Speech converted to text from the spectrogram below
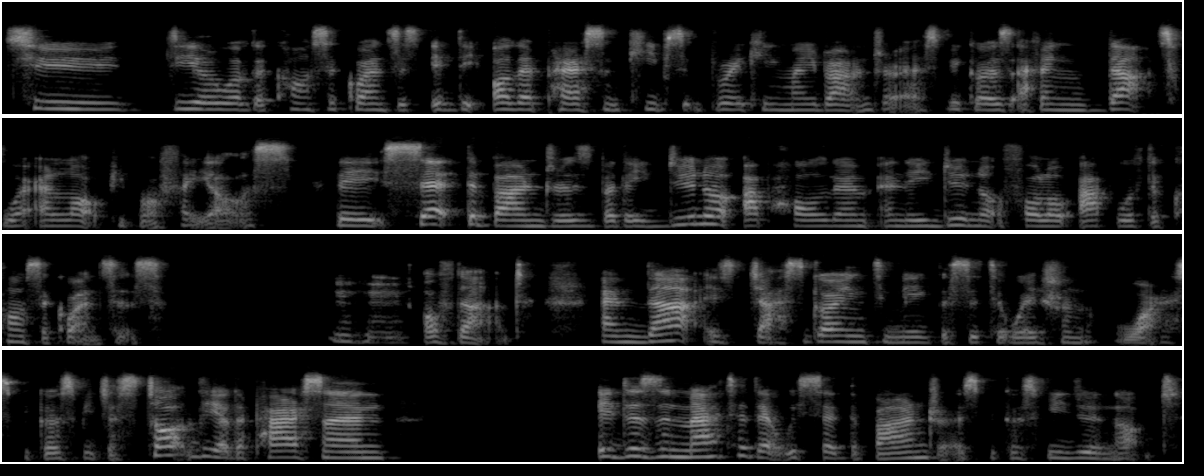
to deal with the consequences if the other person keeps breaking my boundaries because i think that's where a lot of people fails they set the boundaries but they do not uphold them and they do not follow up with the consequences mm-hmm. of that and that is just going to make the situation worse because we just taught the other person it doesn't matter that we set the boundaries because we do not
